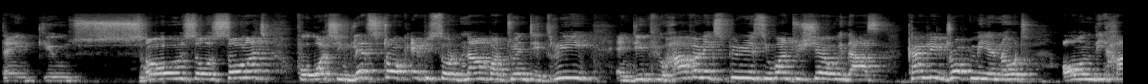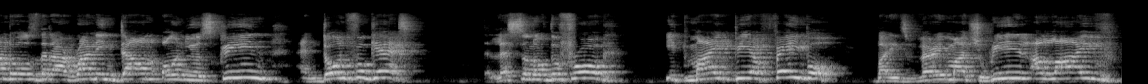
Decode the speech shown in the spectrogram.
Thank you so, so, so much for watching Let's Talk episode number 23. And if you have an experience you want to share with us, kindly drop me a note on the handles that are running down on your screen. And don't forget the lesson of the frog. It might be a fable, but it's very much real, alive,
